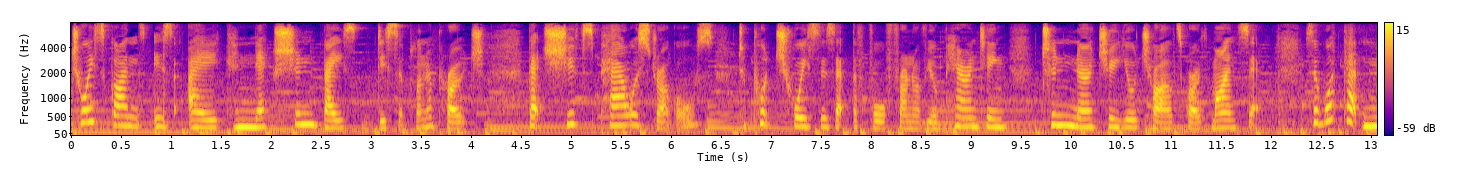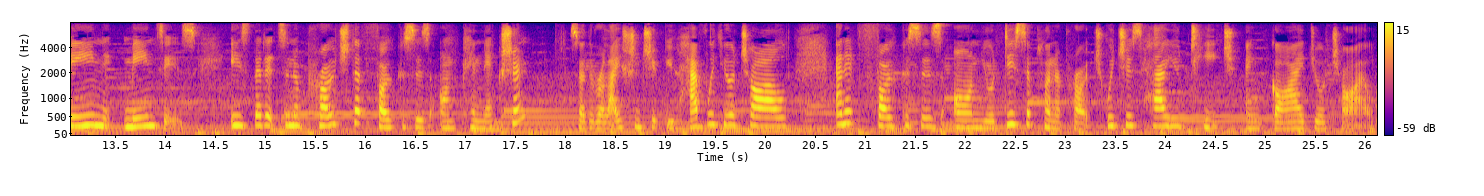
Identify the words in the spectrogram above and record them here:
Choice guidance is a connection based discipline approach that shifts power struggles to put choices at the forefront of your parenting to nurture your child's growth mindset. So, what that mean, means is, is that it's an approach that focuses on connection so the relationship you have with your child, and it focuses on your discipline approach, which is how you teach and guide your child.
